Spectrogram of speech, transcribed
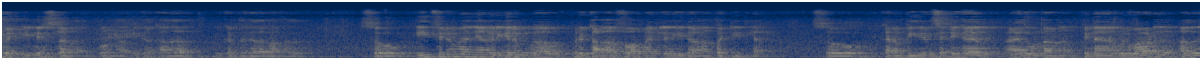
ട്വന്റി മിനിറ്റ്സിലാണ് കഥ കഥ പറഞ്ഞത്. സോ ഈ ഫിലിം ഞാൻ ഒരിക്കലും ഒരു കളർ ഫോർമാറ്റിൽ എനിക്ക് കാണാൻ പറ്റിയിട്ടില്ല. സോ കാരണം പീരിയഡ് സെറ്റിംഗ് ആയതുകൊണ്ടാണ്. പിന്നെ ഒരുപാട് അത്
